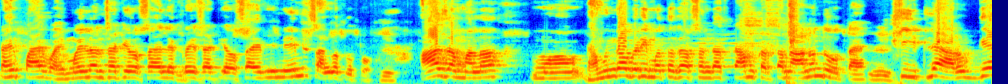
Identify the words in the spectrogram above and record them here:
काही पाय बाय महिलांसाठी असं आहे लेकराईसाठी असं आहे मी नेहमी सांगत होतो. आज आम्हाला धामणगावगडी मतदारसंघात काम करताना आनंद होत आहे. की इथल्या आरोग्य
